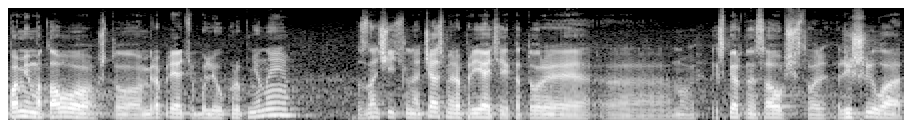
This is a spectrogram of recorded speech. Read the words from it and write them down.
помимо того, что мероприятия были укрупнены, значительно. Часть мероприятий, которые ну, экспертное сообщество решило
